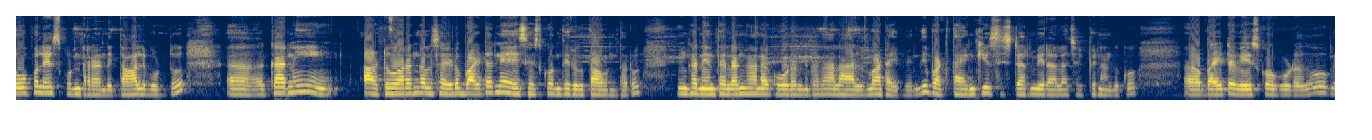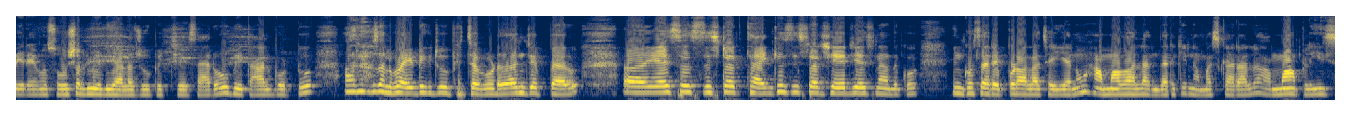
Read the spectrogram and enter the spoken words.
లోపల వేసుకుంటారండి తాలిబొట్టు కానీ అటు వరంగల్ సైడ్ బయటనే వేసేసుకొని తిరుగుతూ ఉంటారు. ఇంకా నేను తెలంగాణ కోడలు కదా అలా అలవాటు అయిపోయింది బట్ థ్యాంక్ యూ సిస్టర్ మీరు అలా చెప్పినందుకు. బయట వేసుకోకూడదు. మీరేమో సోషల్ మీడియాలో చూపించేశారు. మీ తాల్బొట్టు అది అసలు బయటికి చూపించకూడదు అని చెప్పారు. Yes sister thank you sister share చేసినందుకు. ఇంకోసారి ఎప్పుడు అలా చెయ్యను. అమ్మ వాళ్ళందరికీ నమస్కారాలు. అమ్మ ప్లీజ్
